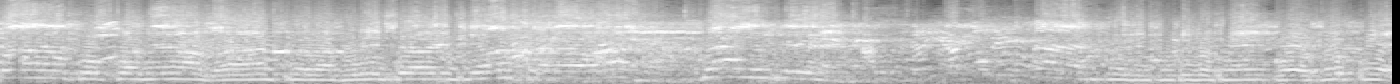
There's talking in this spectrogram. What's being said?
さあ、ここではバーストがプレッシャーにしましたが、さあ、言ってさあ、これで先ほど先行取って、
